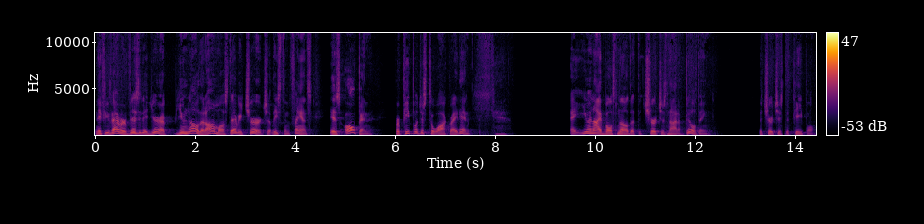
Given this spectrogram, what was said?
And if you've ever visited Europe, you know that almost every church, at least in France, is open for people just to walk right in. Eh, you and I both know that the church is not a building, the church is the people.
